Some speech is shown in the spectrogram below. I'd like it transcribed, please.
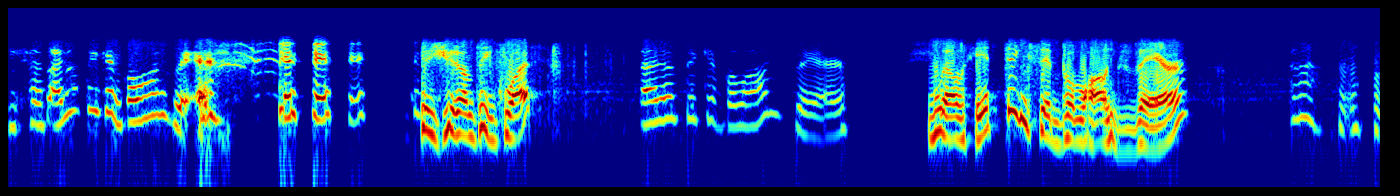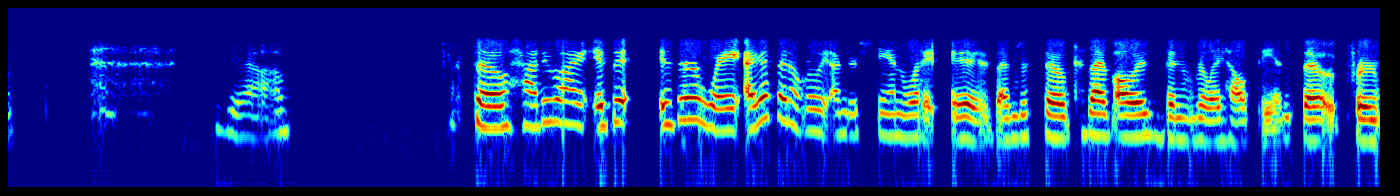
Because I don't think it belongs there. Because you don't think what? I don't think it belongs there. Well, it thinks it belongs there. yeah. So how do I? Is it? Is there a way? I guess I don't really understand what it is. I'm just so because I've always been really healthy, and so for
